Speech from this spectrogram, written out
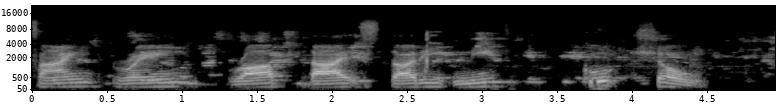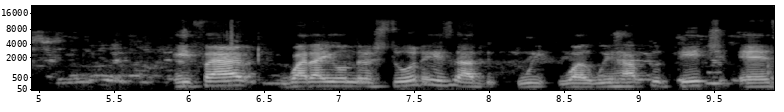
sign, rain, rob, die, study, knit, cook, show. If I, what I understood is that we, what we have to teach is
